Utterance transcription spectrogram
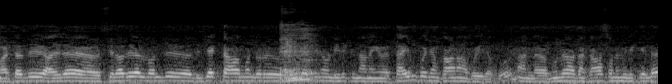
மற்றது அதில் சிலதுகள் வந்து ரிஜெக்ட் ஆகாமல் ஒரு ஒன்று இருக்குது நான் டைம் கொஞ்சம் காணாம போயிட்டப்போ நான் முந்தினாத்த காசு ஒன்றும் இருக்கையில்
